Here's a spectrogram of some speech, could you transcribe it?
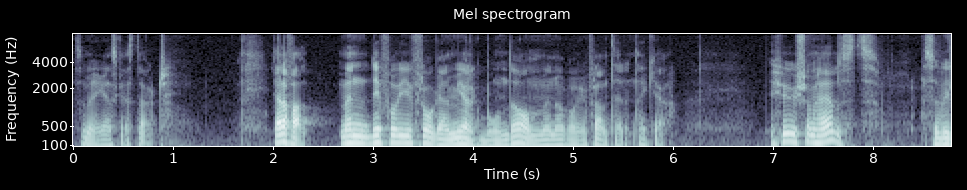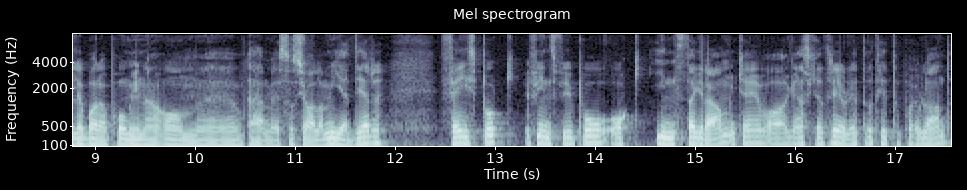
Som är ganska stört. I alla fall. Men det får vi ju fråga en mjölkbonde om någon gång i framtiden tänker jag. Hur som helst så vill jag bara påminna om eh, det här med sociala medier. Facebook finns vi ju på och Instagram kan ju vara ganska trevligt att titta på ibland.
